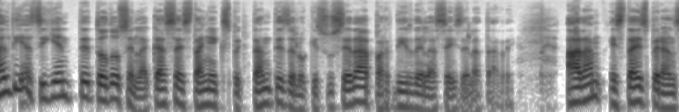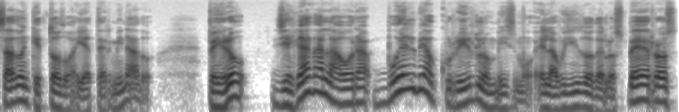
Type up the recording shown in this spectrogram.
Al día siguiente todos en la casa están expectantes de lo que suceda a partir de las seis de la tarde. Adam está esperanzado en que todo haya terminado, pero Llegada la hora, vuelve a ocurrir lo mismo, el aullido de los perros,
